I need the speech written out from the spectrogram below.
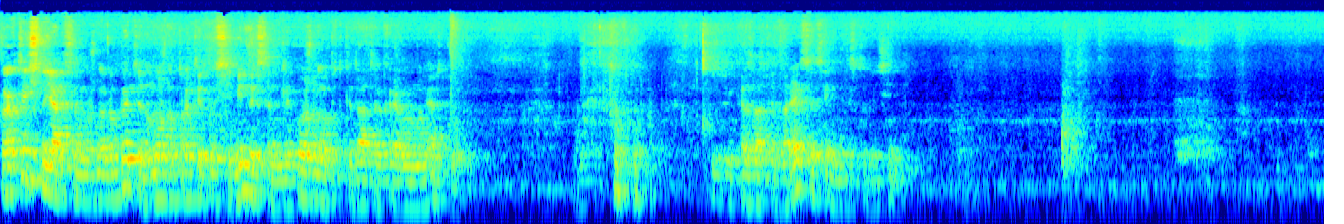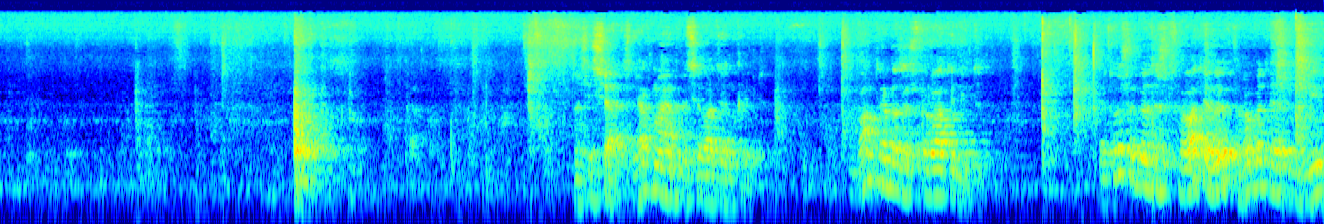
Практично як це можна робити? Ну, можна пройти по всім індексам, для кожного підкидати окрему монетку. І казати, береться цей індекс ні. Значить, ще як має працювати енкрипт? Вам треба зашифрувати біт. Для того, щоб зашифрувати, ви робите дві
